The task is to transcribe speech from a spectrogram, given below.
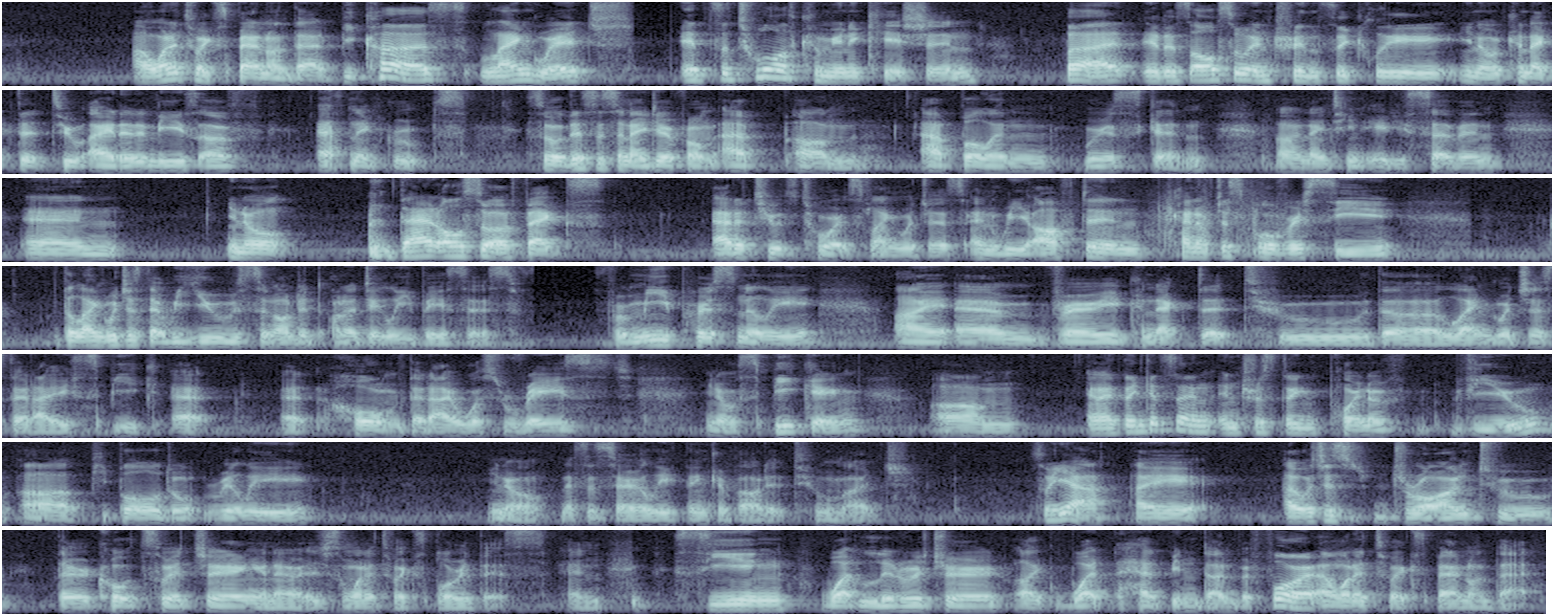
I wanted to expand on that because language, it's a tool of communication, but it is also intrinsically, you know, connected to identities of ethnic groups. So this is an idea from App, um, Appel and Muysken, uh, 1987. And, you know, that also affects attitudes towards languages. And we often kind of just oversee the languages that we use and on, on a daily basis. For me personally, I am very connected to the languages that I speak at, at home, that I was raised, you know, speaking. Um, and I think it's an interesting point of view. Uh, people don't really, you know, necessarily think about it too much. So yeah, I I was just drawn to their code switching and I just wanted to explore this. And seeing what literature, like what had been done before, I wanted to expand on that.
